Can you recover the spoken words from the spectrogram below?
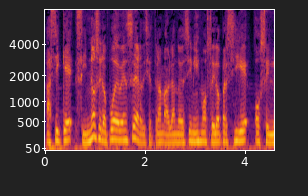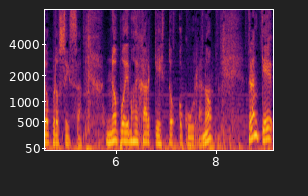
Así que si no se lo puede vencer, dice Trump hablando de sí mismo, se lo persigue o se lo procesa. No podemos dejar que esto ocurra, ¿no? Trump que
